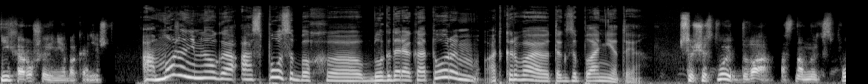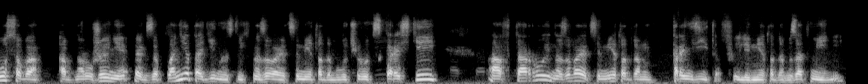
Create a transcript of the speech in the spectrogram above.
и хорошее небо, конечно. А можно немного о способах, э, благодаря которым открывают экзопланеты? Существует два основных способа обнаружения экзопланет. Один из них называется методом лучевых скоростей, а второй называется методом транзитов или методом затмений.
